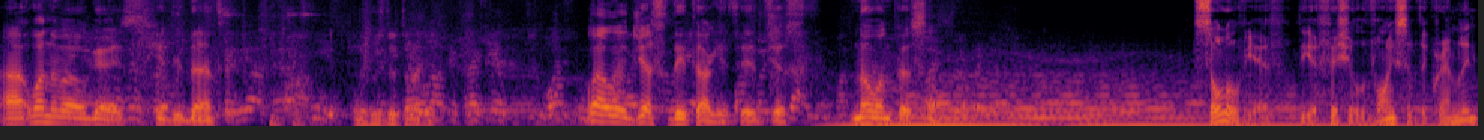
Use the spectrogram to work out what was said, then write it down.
Uh, one of our guys, he did that. who's the target? Well, it just the target. It just no one person. Soloviev, the official voice of the Kremlin,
